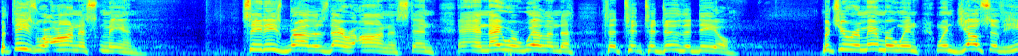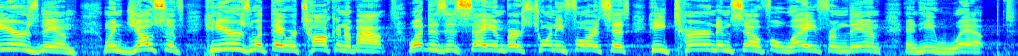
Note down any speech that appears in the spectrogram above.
But these were honest men. See, these brothers, they were honest and, and they were willing to, to, to, to do the deal. But you remember when, when Joseph hears them, when Joseph hears what they were talking about, what does it say in verse 24? It says, He turned himself away from them and he wept.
